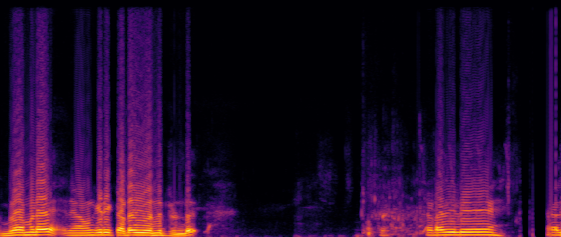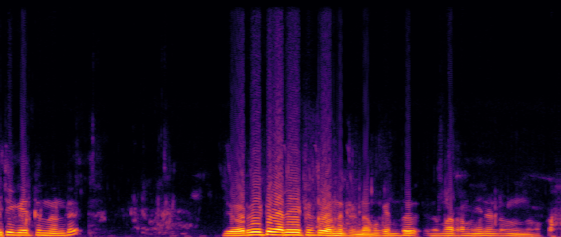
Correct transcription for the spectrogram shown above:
നമ്മൾ നമ്മുടെ രാമങ്കരി കടവിൽ വന്നിട്ടുണ്ട്. കടവിൽ കളിച്ച് കയറ്റുന്നുണ്ട് ജോർജിട്ട് വലയിട്ടിട്ട് വന്നിട്ടുണ്ട്. നമുക്ക് എന്ത് ഇതുമാത്രം മീനുണ്ടെന്ന് നോക്കാം.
